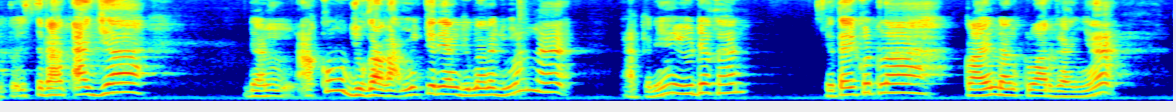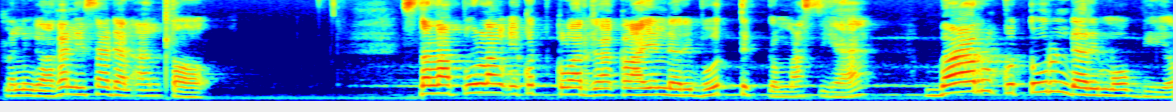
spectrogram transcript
gitu istirahat aja. Dan aku juga nggak mikir yang gimana gimana. Akhirnya yaudah kan, kita ikutlah klien dan keluarganya meninggalkan Nisa dan Anto. Setelah pulang ikut keluarga klien dari butik tuh mas ya, baru ku turun dari mobil,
